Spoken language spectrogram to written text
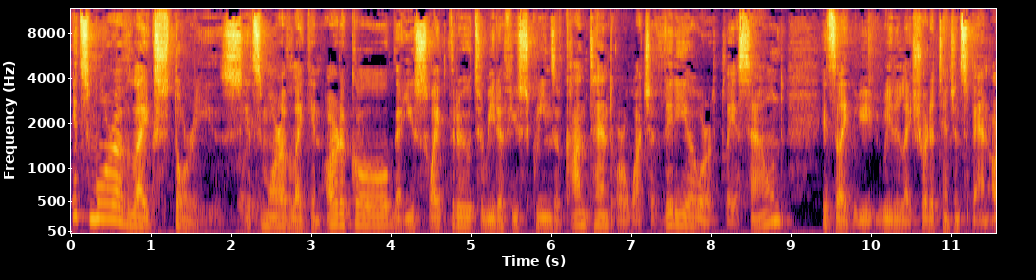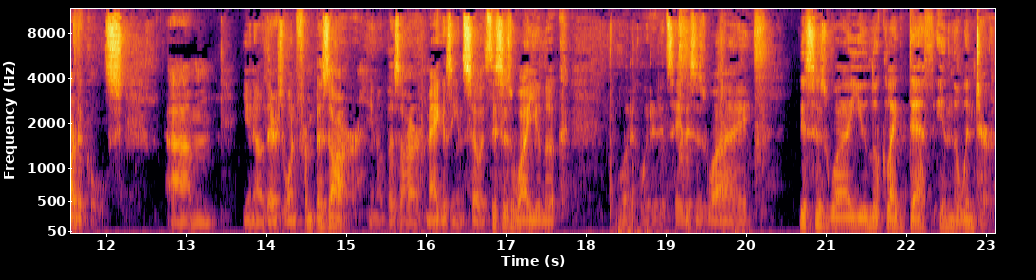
It's more of like stories. It's more of like an article that you swipe through to read a few screens of content or watch a video or play a sound. It's like really like short attention span articles. Um, you know, there's one from Bazaar, you know, Bazaar magazine. So it's this is why you look. What what did it say? This is why. This is why you look like death in the winter.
